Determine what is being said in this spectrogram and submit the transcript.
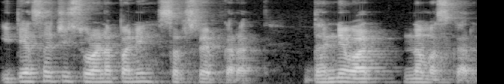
इतिहासाची सुवर्णपणे सबस्क्राईब करा. धन्यवाद. नमस्कार.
